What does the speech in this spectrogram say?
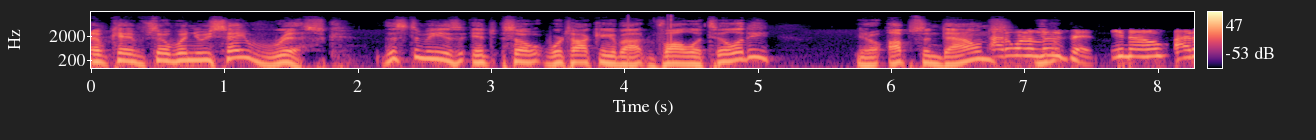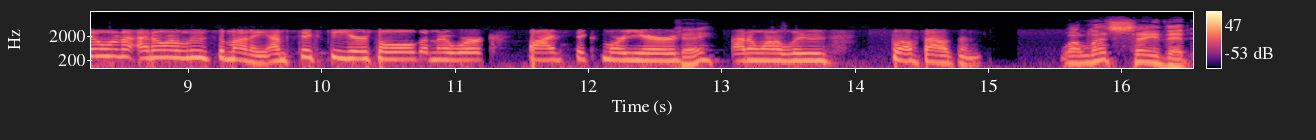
okay, so when you say risk, this to me is so we're talking about volatility, you know, ups and downs. I don't want to lose know? it. You know, I don't want to. I don't want to lose the money. I'm 60 years old. I'm going to work five, six more years. Okay. I don't want to lose twelve thousand. Well, let's say that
